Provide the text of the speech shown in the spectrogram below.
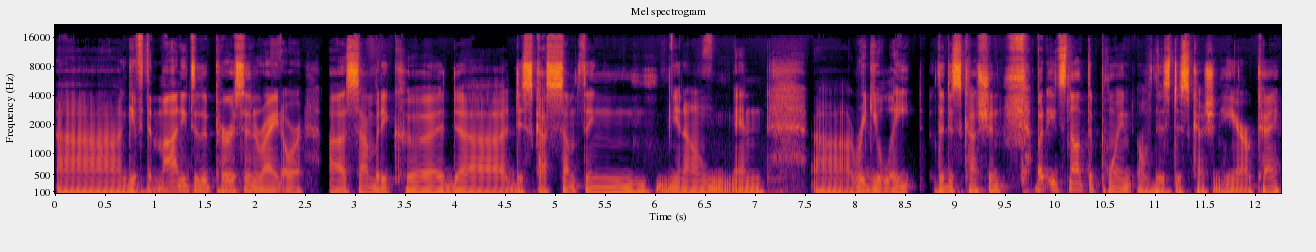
uh, give the money to the person, right? Or uh, somebody could uh, discuss something, you know, and regulate the discussion. But it's not the point of this discussion here, okay?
